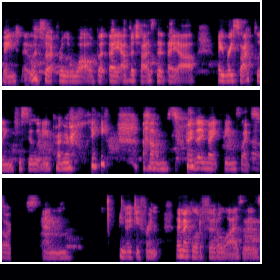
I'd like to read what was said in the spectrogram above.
been to their website for a little while but they advertise that they are a recycling facility primarily. Um, so they make things like soaps and you know different they make a lot of fertilizers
